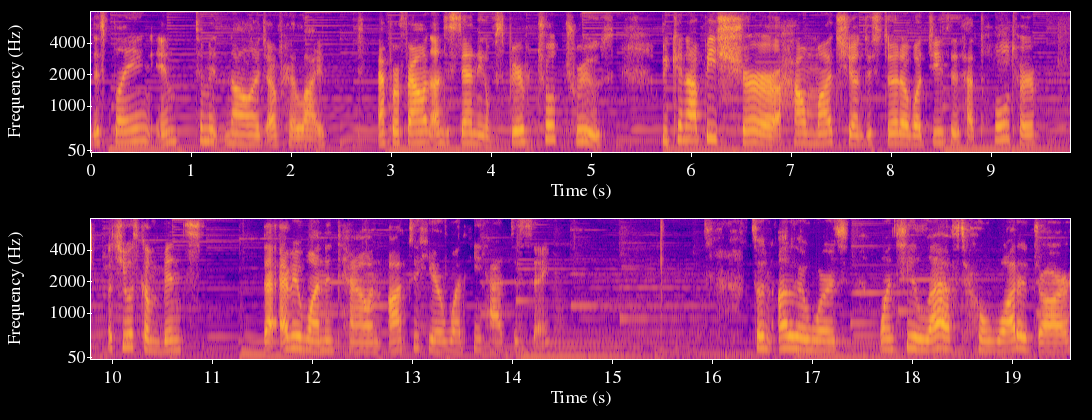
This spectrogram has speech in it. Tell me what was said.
displaying intimate knowledge of her life and profound understanding of spiritual truths. We cannot be sure how much she understood of what Jesus had told her, but she was convinced that everyone in town ought to hear what he had to say. So, in other words, when she left her water jar,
